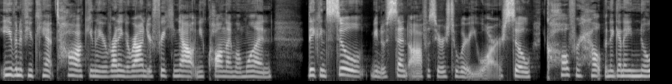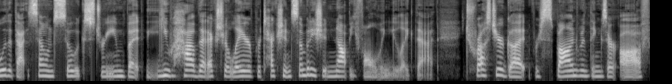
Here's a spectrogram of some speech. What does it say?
even if you can't talk, you know, you're running around, you're freaking out, and you call 911 they can still, you know, send officers to where you are. So call for help. And again, I know that that sounds so extreme, but you have that extra layer of protection. Somebody should not be following you like that. Trust your gut, respond when things are off,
